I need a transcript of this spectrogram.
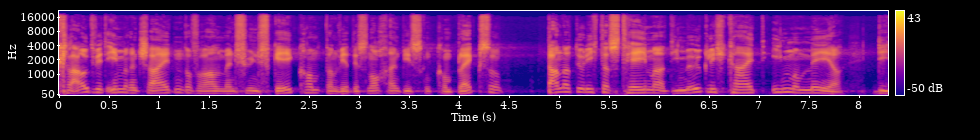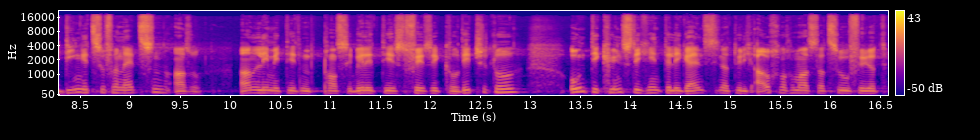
Cloud wird immer entscheidender, vor allem wenn 5G kommt, dann wird es noch ein bisschen komplexer. Dann natürlich das Thema, die Möglichkeit, immer mehr die Dinge zu vernetzen, also Unlimited Possibilities, Physical, Digital und die künstliche Intelligenz, die natürlich auch nochmals dazu führt,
